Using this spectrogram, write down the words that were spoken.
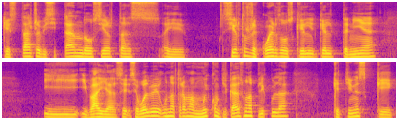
que estás revisitando ciertas eh, ciertos recuerdos que él, que él tenía. Y, vaya, se, se, vuelve una trama muy complicada. Es una película que tienes que,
